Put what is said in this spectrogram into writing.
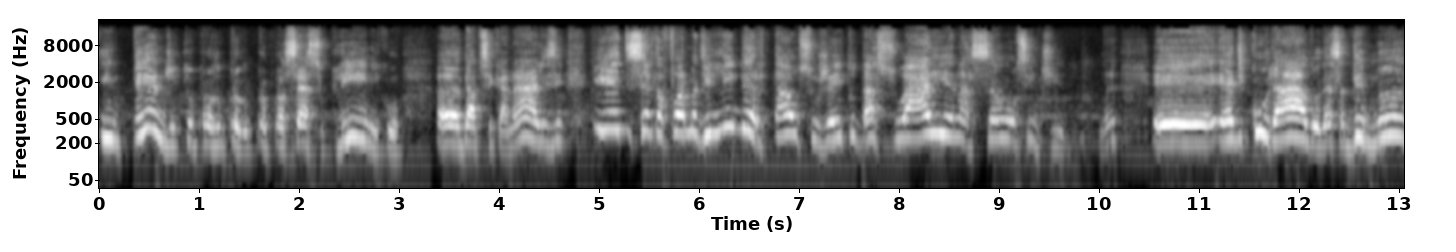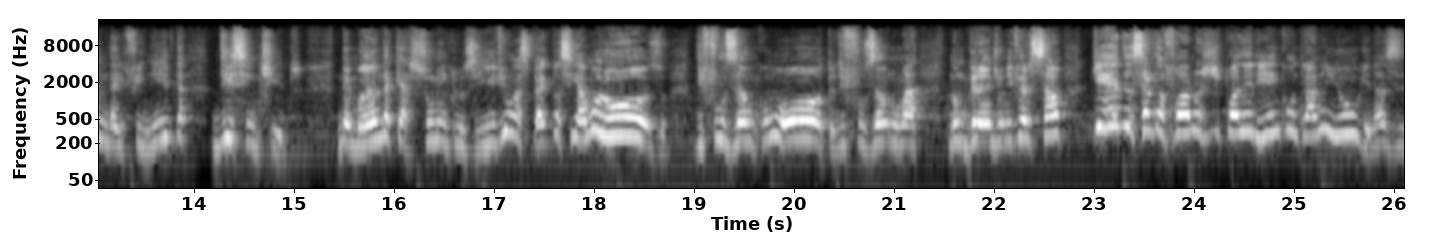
entende que o, pro, pro, pro processo clínico uh, da psicanálise é, de certa forma, de libertar o sujeito da sua alienação ao sentido. Né? É, é de curá-lo dessa demanda infinita de sentido demanda que assume inclusive um aspecto assim amoroso, de fusão com o outro, de fusão numa, num grande universal, que de certa forma a gente poderia encontrar no Jung, nas,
